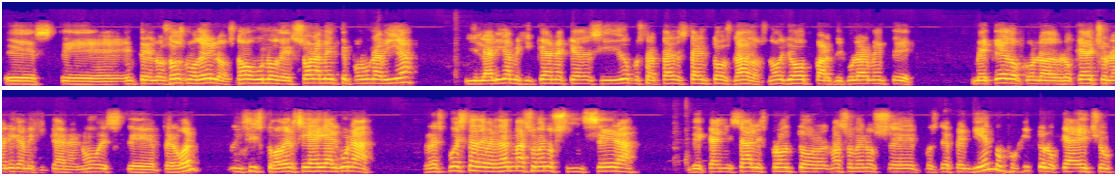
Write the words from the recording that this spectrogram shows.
este, entre los dos modelos, ¿no? Uno de solamente por una vía y la Liga Mexicana que ha decidido pues tratar de estar en todos lados, ¿no? Yo particularmente me quedo con lo, que ha hecho la Liga Mexicana, ¿no? Este, pero bueno, insisto, a ver si hay alguna respuesta de verdad más o menos sincera de Cañizales pronto, más o menos, eh, pues defendiendo un poquito lo que ha hecho,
